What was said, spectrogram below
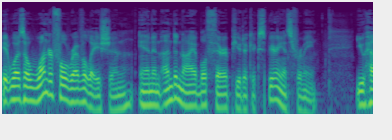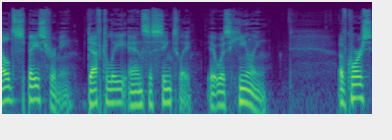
it was a wonderful revelation and an undeniable therapeutic experience for me. You held space for me, deftly and succinctly. It was healing. Of course,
